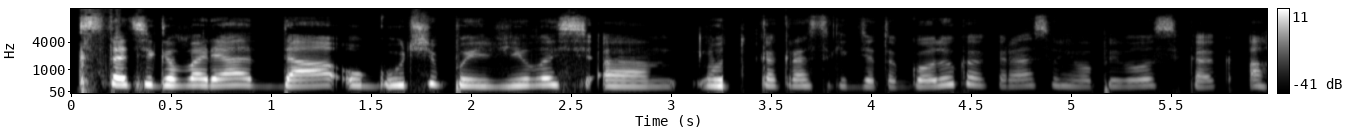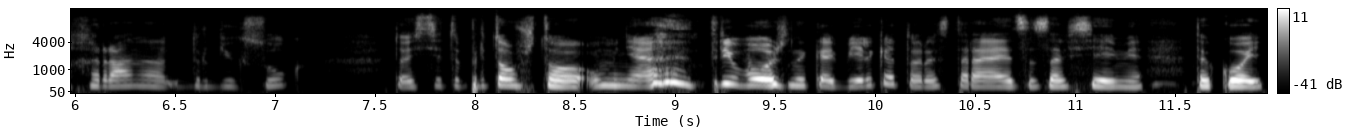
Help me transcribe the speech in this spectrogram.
Кстати говоря, да, у Гуччи появилась, э, вот как раз-таки где-то году как раз у него появилась как охрана других сук. То есть это при том, что у меня тревожный кабель, который старается со всеми такой,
